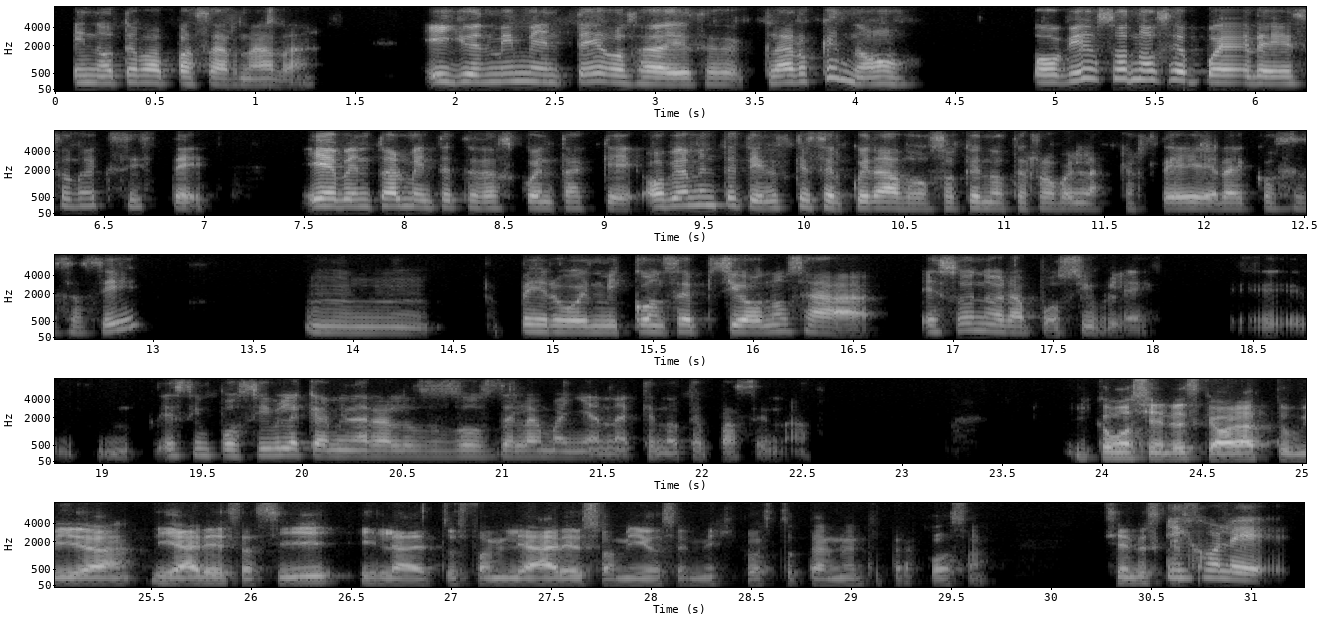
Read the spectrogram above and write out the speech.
y no te va a pasar nada. Y yo en mi mente, o sea, claro que no. Obvio, eso no se puede, eso no existe y eventualmente te das cuenta que obviamente tienes que ser cuidadoso, que no te roben la cartera y cosas así, mm, pero en mi concepción, o sea, eso no era posible. Eh, es imposible caminar a las dos de la mañana que no te pase nada. ¿Y cómo sientes que ahora tu vida diaria es así y la de tus familiares o amigos en México es totalmente otra cosa? ¿Sientes que Híjole,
